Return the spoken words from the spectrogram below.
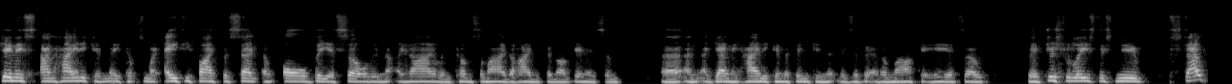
Guinness and Heineken make up somewhere eighty five percent of all beer sold in, in Ireland comes from either Heineken or Guinness, and uh, and again Heineken are thinking that there's a bit of a market here, so they've just released this new stout.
